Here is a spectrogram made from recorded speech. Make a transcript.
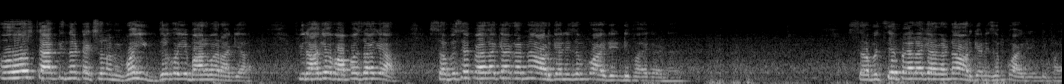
first act in the taxonomy वही, देखो ये बार बार आ गया। फिर आ गया, वापस आ गया। सबसे पहला क्या करना है? ऑर्गेनिज्म को आइडेंटिफाई करना है। सबसे पहला क्या करना है? ऑर्गेनिज्म को आइडेंटिफाई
